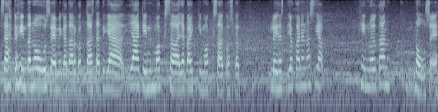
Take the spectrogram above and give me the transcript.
sähköhinta nousee, mikä tarkoittaa sitä, että jää, jääkin maksaa ja kaikki maksaa, koska yleisesti jokainen asia hinnoiltaan nousee.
